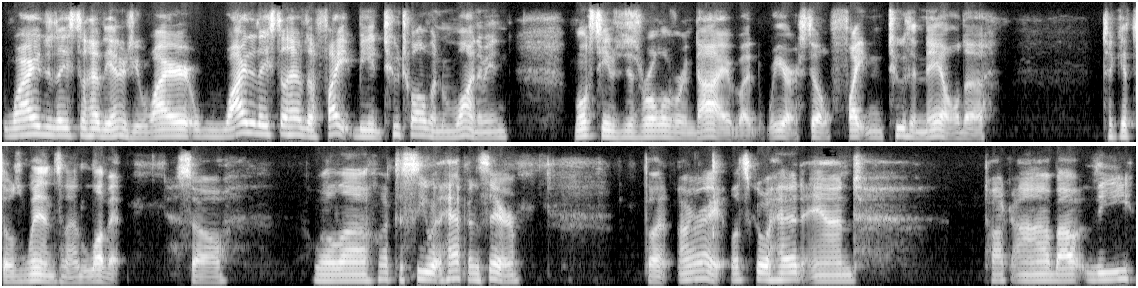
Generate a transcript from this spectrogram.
why do they still have the energy? Why, are, why do they still have the fight being two twelve and one? I mean, most teams just roll over and die, but we are still fighting tooth and nail to to get those wins, and I love it. So we'll uh, have to see what happens there. But all right, let's go ahead and talk uh, about the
